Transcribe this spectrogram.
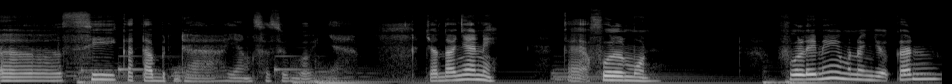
uh, si kata benda yang sesungguhnya. Contohnya nih, kayak full moon. Full ini menunjukkan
